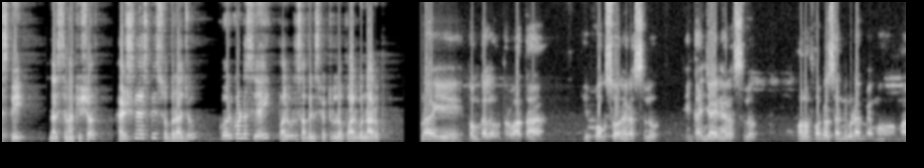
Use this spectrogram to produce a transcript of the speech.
SP Narasimhakishore additional SP Subbaraju Korukonda CI పలువురు సబ్ ఇన్స్పెక్టర్లు పాల్గొన్నారు. ఈ దొంగలు తర్వాత ఈ పోక్సో నేరస్తులు ఈ గంజాయి నేరస్తులు వాళ్ళ ఫొటోస్ అన్ని కూడా మేము మా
